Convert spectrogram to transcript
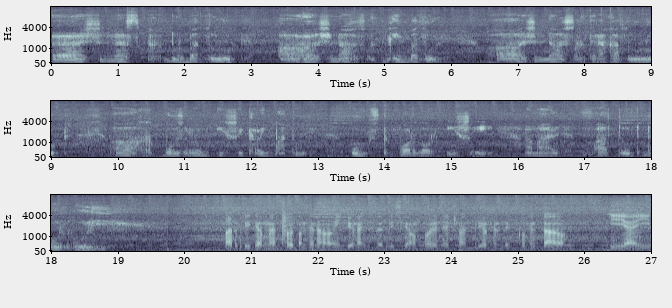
Ashnask Durbathuluk, Ashnask Gimbathul, Ashnask Trakathuluk, Ah Busrum Isi Krimpatul, Ust Mordor Isi, Amal Fatut Burguli. Bart Vikernes fue condenado a 21 años de prisión por el hecho anteriormente comentado y ahí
